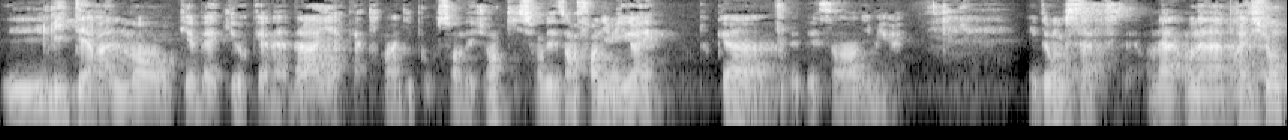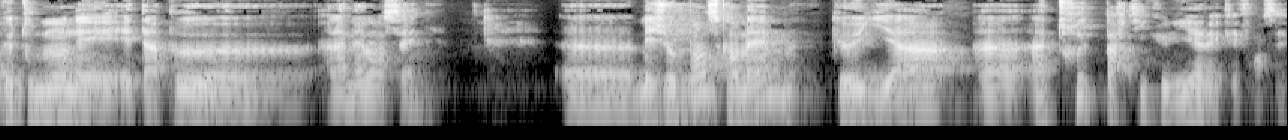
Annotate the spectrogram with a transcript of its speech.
littéralement au Québec et au Canada, il y a 90% des gens qui sont des enfants d'immigrés, en tout cas des descendants d'immigrés. Et donc, ça, on a, on a l'impression que tout le monde est, est un peu euh, à la même enseigne. Euh, mais je pense quand même qu'il y a un, un, truc particulier avec les Français.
